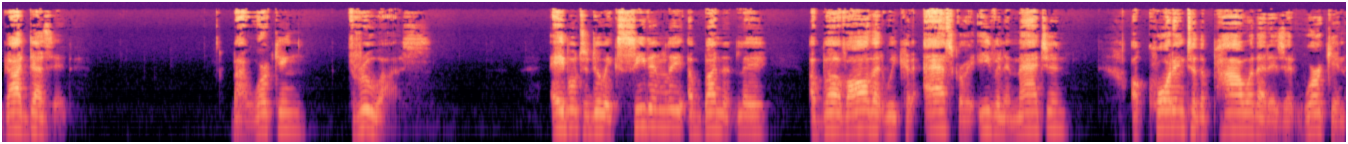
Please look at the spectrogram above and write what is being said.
God does it by working through us, able to do exceedingly abundantly above all that we could ask or even imagine according to the power that is at work in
